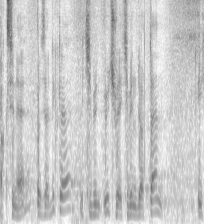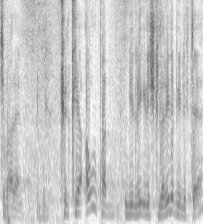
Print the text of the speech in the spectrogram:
aksine özellikle 2003 ve 2004'ten itibaren Türkiye Avrupa Birliği ilişkileriyle birlikte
